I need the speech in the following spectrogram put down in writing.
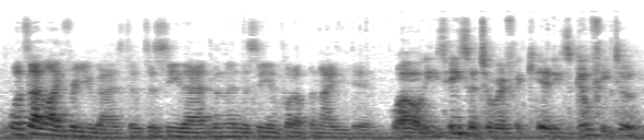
what's that like for you guys to, to see that and then to see him put up the night he did? Well, he's he's a terrific kid. He's goofy too.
